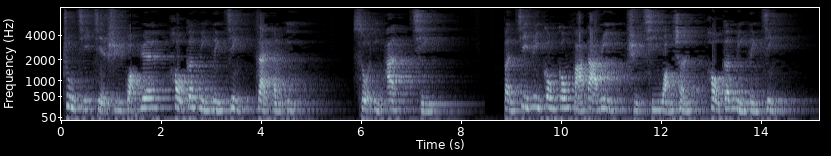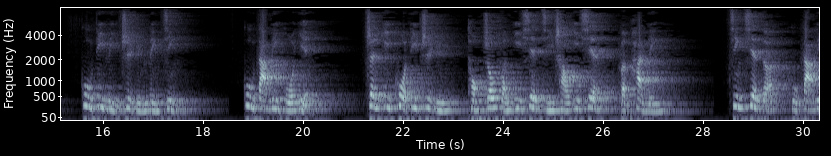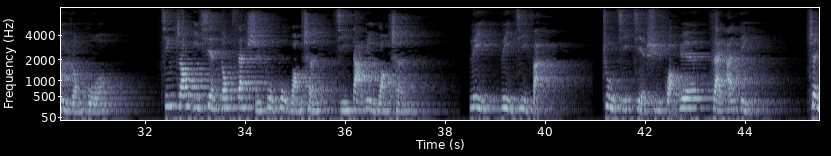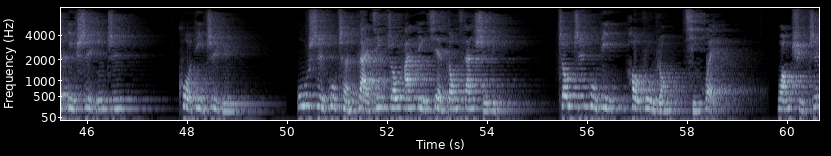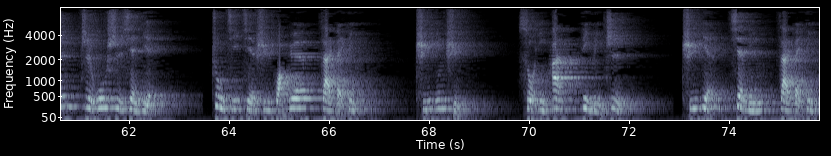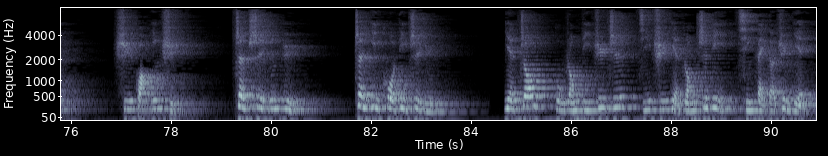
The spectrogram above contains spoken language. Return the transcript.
注集解徐广曰：后更名临晋，在冯邑，所引安秦。本纪立共攻伐大利，取其王城。后更名临晋，故地理至云临晋，故大利国也。正义扩地至于同州冯邑县及朝邑县，本汉林。晋县的古大利荣国，今朝邑县东三十步故王城及大利王城，立立即反。注集解虚广曰：在安定，正义是因之，扩地至于乌氏故城，在荆州安定县东三十里。周之故地，后入荣秦会，王取之，至乌氏县也。注集解虚广曰：在北地，渠应许，所引岸。地理志，曲兖县名在北地，徐广应许，正是应域，正义扩地至于兖州，古戎狄居之，及取兖戎之地，秦北的郡也。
